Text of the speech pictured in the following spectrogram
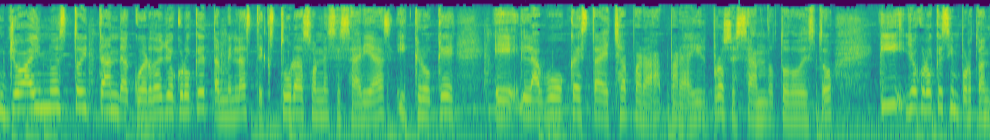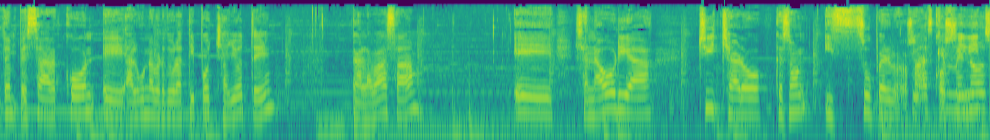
Yo ahí no estoy tan de acuerdo. Yo creo que también las texturas son necesarias y creo que eh, la boca está hecha para, para ir procesando todo esto. Y yo creo que es importante empezar con eh, alguna verdura tipo chayote, calabaza, eh, zanahoria, chícharo, que son y súper, o sea, Las que menos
